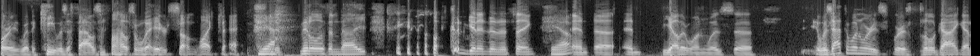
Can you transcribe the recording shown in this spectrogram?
where he- where the key was a thousand miles away or something like that. Yeah. Middle of the night, you know, I couldn't get into the thing, Yeah, and uh, and the other one was. Uh, was that the one where his where his little guy got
